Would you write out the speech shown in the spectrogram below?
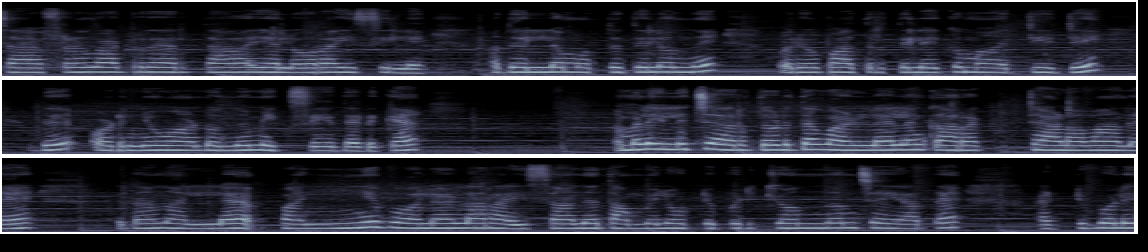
സാഫ്രൺ വാട്ടർ ചേർത്ത യെല്ലോ റൈസ് ഇല്ലേ അതെല്ലാം മൊത്തത്തിലൊന്ന് ഓരോ പാത്രത്തിലേക്ക് മാറ്റിയിട്ട് ഇത് ഉടഞ്ഞു പോകാണ്ടൊന്ന് മിക്സ് ചെയ്തെടുക്കാം നമ്മളിതിൽ ചേർത്തെടുത്ത വെള്ളമെല്ലാം കറക്റ്റ് അളവാണേ. ഇതാ നല്ല പഞ്ഞി പോലെയുള്ള റൈസാണ് തമ്മിൽ ഒട്ടിപ്പിടിക്കൊന്നും ചെയ്യാത്ത അടിപൊളി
